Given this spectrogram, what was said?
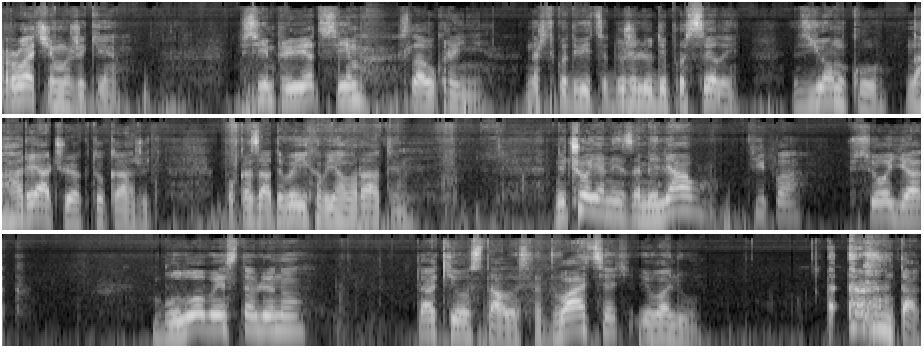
Коротше, мужики. Всім привіт, всім слава Україні. Значить, дивіться, дуже люди просили зйомку на гарячу, як то кажуть, показати, виїхав я орати. Нічого я не заміляв, типа, все як було виставлено, так і осталося. 20 і валю. так.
